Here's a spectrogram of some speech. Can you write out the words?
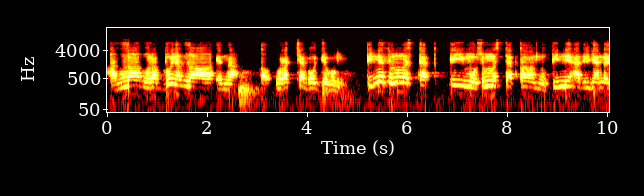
അള്ളാഹു റബ്ബുനല്ലാ എന്ന ഉറച്ച ബോധ്യവും. പിന്നെ പിന്നെ അതിൽ ഞങ്ങൾ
